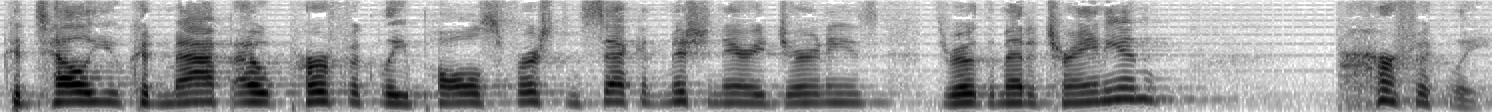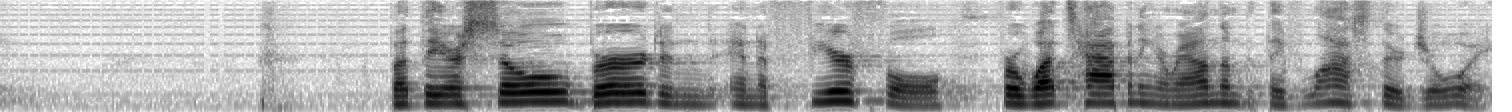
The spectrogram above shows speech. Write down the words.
could tell you, could map out perfectly Paul's first and second missionary journeys throughout the Mediterranean. Perfectly. But they are so burdened and fearful for what's happening around them that they've lost their joy.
